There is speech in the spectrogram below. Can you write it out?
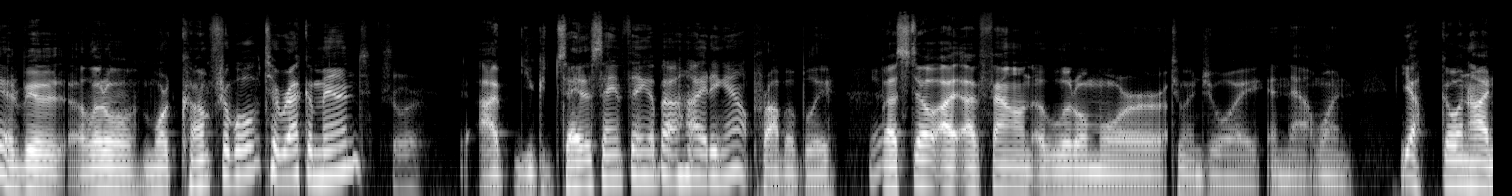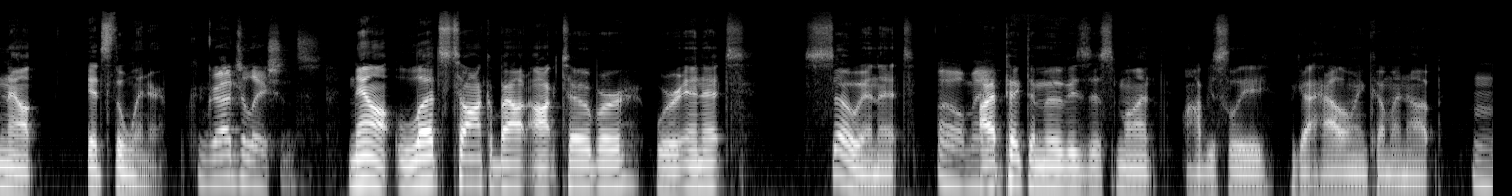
it'd be a, a little more comfortable to recommend. Sure. I you could say the same thing about hiding out, probably. Yeah. But still, I, I found a little more to enjoy in that one. Yeah, go and hiding out. It's the winner. Congratulations. Now let's talk about October. We're in it, so in it. Oh man. I picked the movies this month. Obviously, we got Halloween coming up. Hmm.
